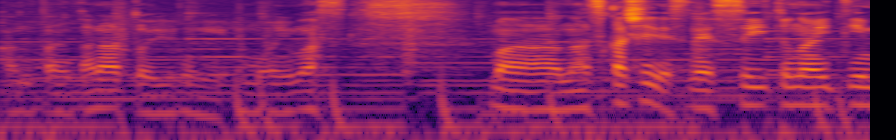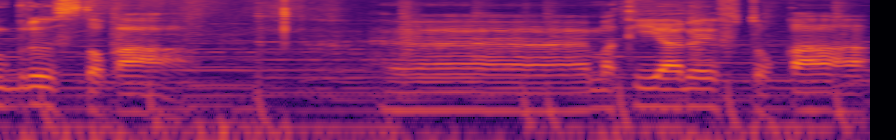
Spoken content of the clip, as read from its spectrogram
簡単かなというふうに思います。まあ懐かしいですね「スイートナイティンブルース」とか、えーまあ、TRF とか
